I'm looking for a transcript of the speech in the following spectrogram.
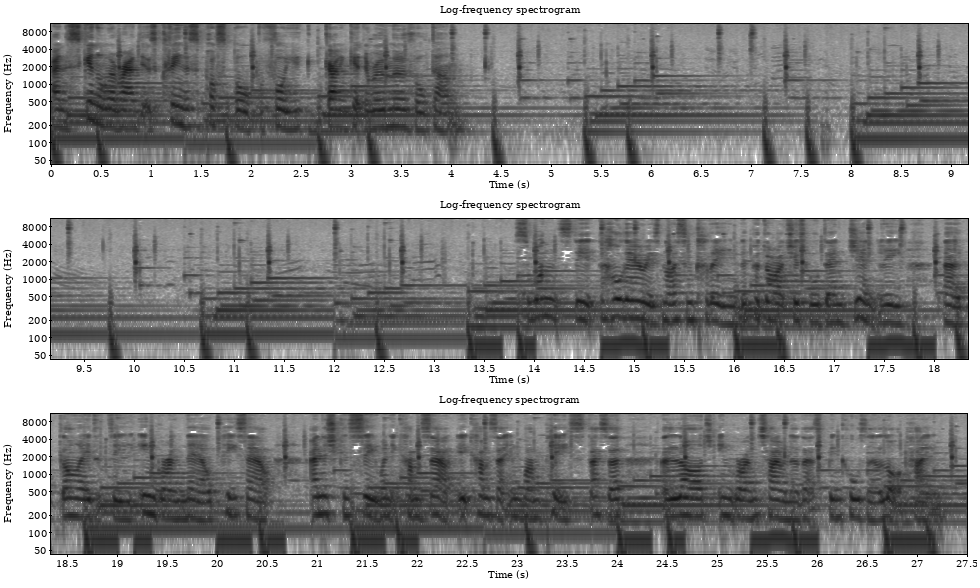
and the skin all around it as clean as possible before you go and get the removal done. So once the, the, whole area is nice and clean, the podiatrist will then gently uh, guide the ingrown nail piece out and as you can see when it comes out it comes out in one piece that's a, a large ingrown toenail that's been causing a lot of pain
